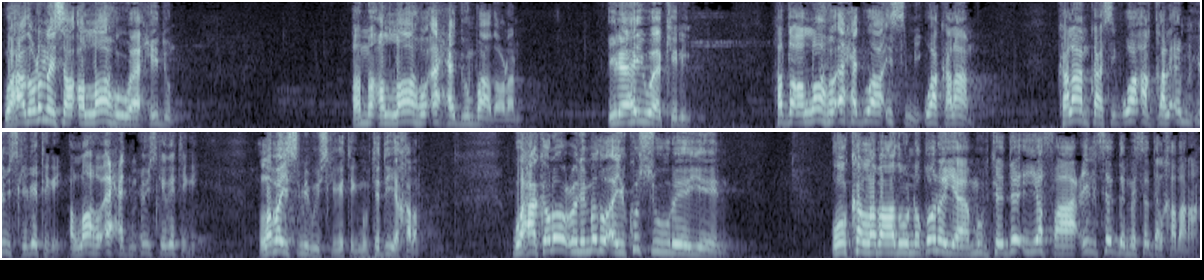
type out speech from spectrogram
waxaad odhanaysaa allahu waaxidun ama allahu axadun baad odhan. Ilaahay waa keli. Hadda allahu axad waa ismi waa kalaam. Kalaamkaasi waa aqal e muxuu iskaga tegey. Allahu axad muxuu iskaga tegey laba ismi buu iskaga tegey mubtade iyo khabar. Waxaa kaloo culimadu ay ku suureeyeen oo ka labaaduu noqonayaa mubtade iyo faacil sade masad khabar ah.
